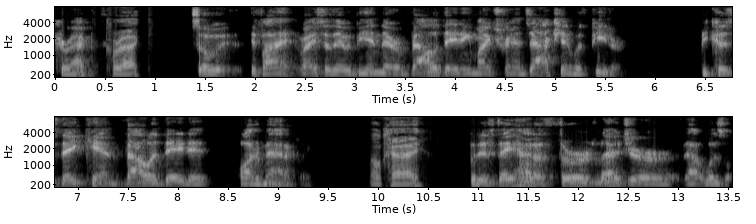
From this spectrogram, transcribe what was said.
correct? Correct. So if I, right, so they would be in there validating my transaction with Peter because they can't validate it automatically. Okay. But if they had a third ledger that was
